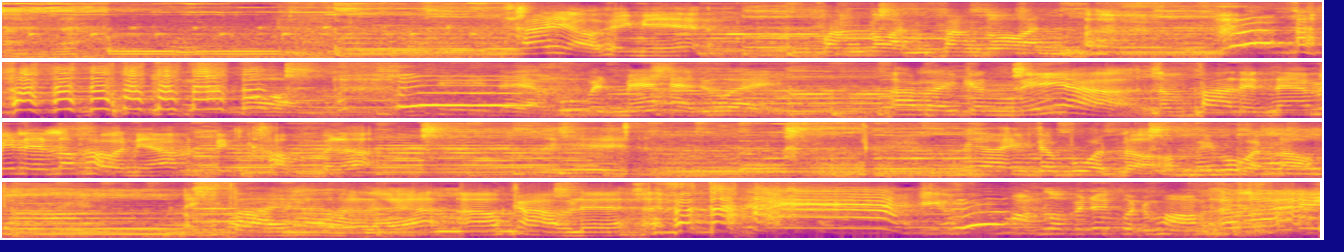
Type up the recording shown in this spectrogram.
อ่านะใช่ เหรอเพลงนี้ฟังก่อนฟังก่อนก่อนพี่แด่ผู้เป็นแม่ด้วยอะไรกันเนี่ยน้ำตาเล็ดแน่ไม่เล็ดหรอกค่ะวันเนี้ยมันติดคำไปแล้วนี่เมียเองจะบวชเหรอ ไม่บวชหรอกเองตายห่าแล้วเอากล่าวเลย เอ็มหอมหลบไปด้วยขวดน้ำหอมอะไรอะ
